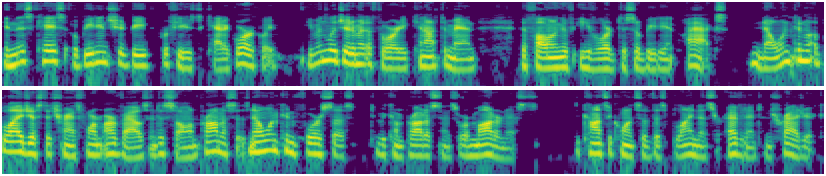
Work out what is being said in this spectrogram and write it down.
In this case, obedience should be refused categorically. Even legitimate authority cannot demand the following of evil or disobedient acts. No one can oblige us to transform our vows into solemn promises. No one can force us to become Protestants or modernists. The consequences of this blindness are evident and tragic.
